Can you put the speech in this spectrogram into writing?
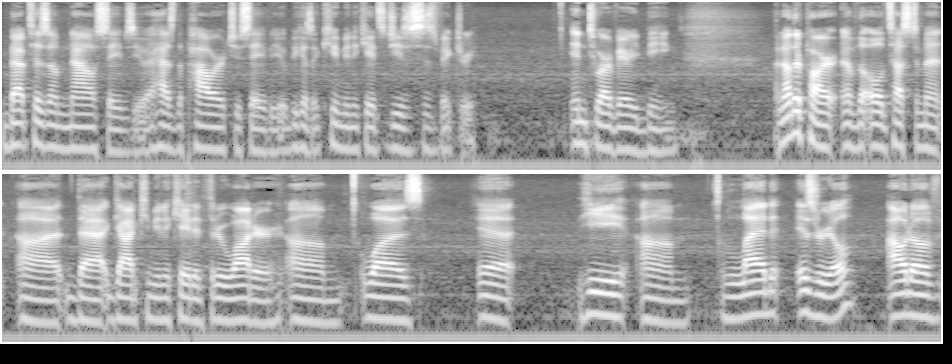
baptism now saves you. It has the power to save you because it communicates Jesus' victory into our very being. Another part of the Old Testament uh, that God communicated through water um, was it, uh, He um, led Israel out of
